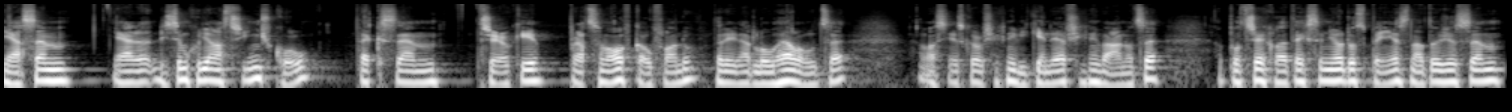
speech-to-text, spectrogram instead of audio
já jsem, já, když jsem chodil na střední školu, tak jsem tři roky pracoval v Kauflandu, tady na Dlouhé louce, vlastně skoro všechny víkendy a všechny Vánoce. A po třech letech jsem měl dost peněz na to, že jsem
